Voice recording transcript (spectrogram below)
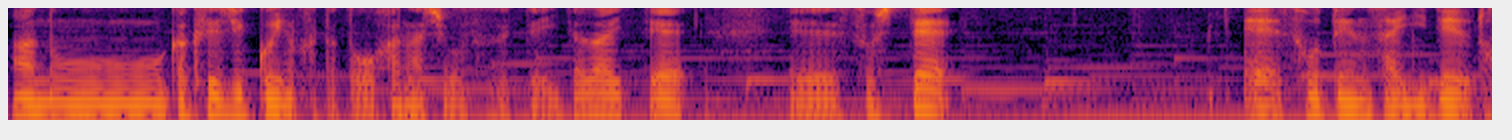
あの学生実行委員の方とお話をさせていただいて、えー、そして、えー、総天祭に出ると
